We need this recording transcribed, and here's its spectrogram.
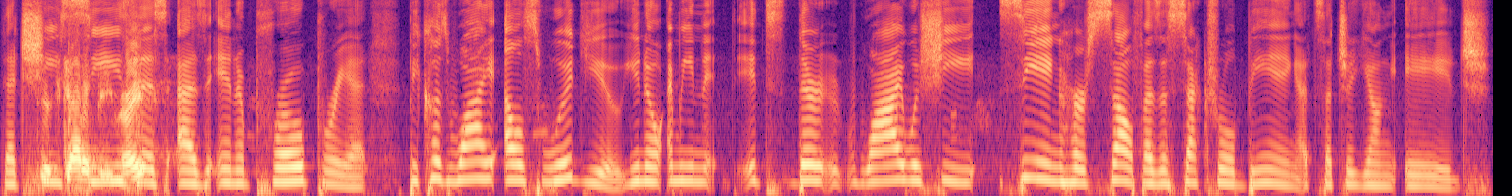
that she There's be, sees right? this as inappropriate because why else would you? You know, I mean, it's there why was she seeing herself as a sexual being at such a young age?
